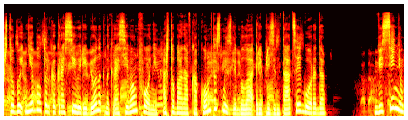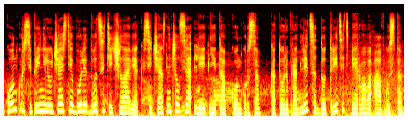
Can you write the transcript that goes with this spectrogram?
чтобы не был только красивый ребенок на красивом фоне, а чтобы она в каком-то смысле была репрезентацией города. В весеннем конкурсе приняли участие более 20 человек. Сейчас начался летний этап конкурса, который продлится до 31 августа.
